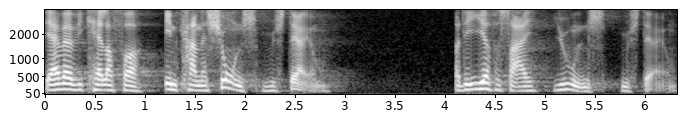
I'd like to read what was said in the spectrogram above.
det er, hvad vi kalder for inkarnationsmysterium. Og det er i og for sig julens mysterium.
